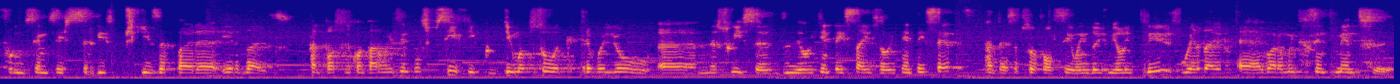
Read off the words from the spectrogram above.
fornecemos este serviço de pesquisa para herdeiros. Portanto, posso lhe contar um exemplo específico de uma pessoa que trabalhou uh, na Suíça de 86 a 87. Portanto, essa pessoa faleceu em 2003. O herdeiro, uh, agora muito recentemente, uh,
